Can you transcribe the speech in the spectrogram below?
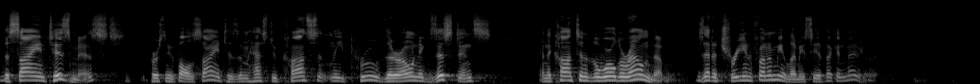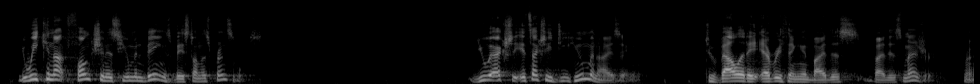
The scientismist, the person who follows scientism, has to constantly prove their own existence and the content of the world around them. Is that a tree in front of me? Let me see if I can measure it. We cannot function as human beings based on these principles you actually, it's actually dehumanizing to validate everything by this, by this measure, right?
